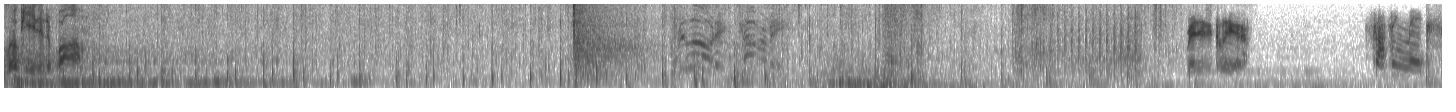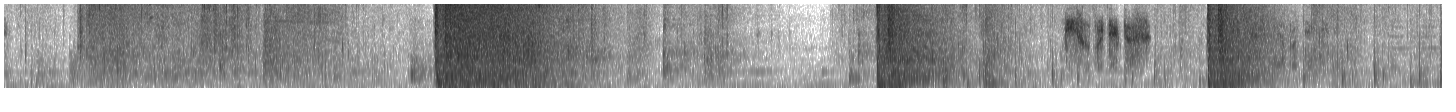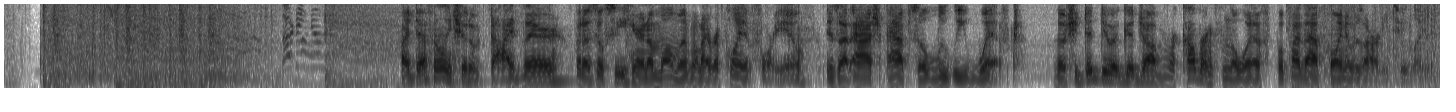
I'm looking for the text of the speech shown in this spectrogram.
located a bomb. Ready to clear. Swapping MiGs. This will protect us. We are protected. I definitely should have died there, but as you'll see here in a moment when I replay it for you, is that Ash absolutely whiffed. Though she did do a good job of recovering from the whiff, but by that point it was already too late.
